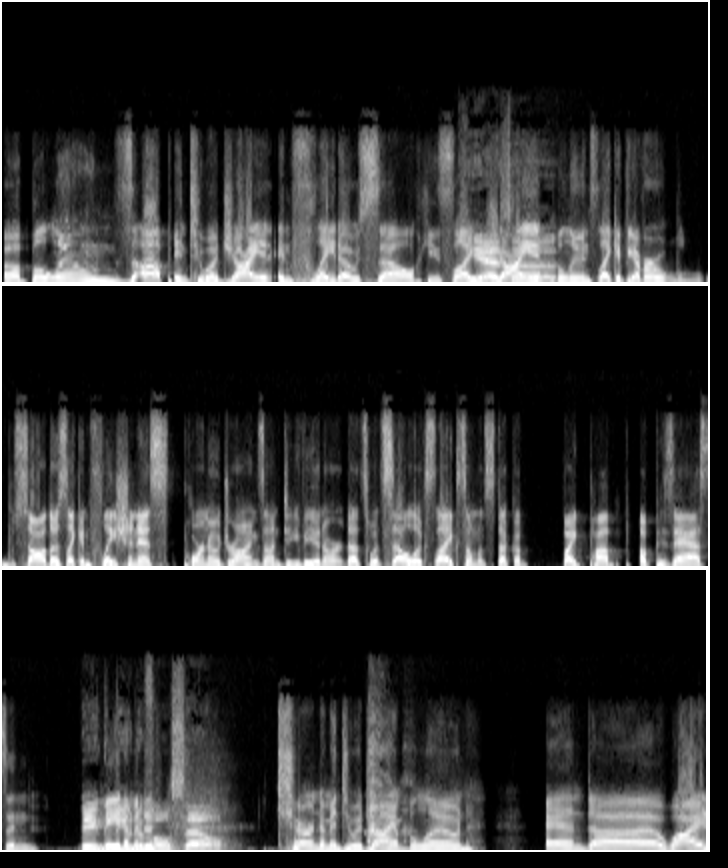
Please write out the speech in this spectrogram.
uh, balloons up into a giant inflato cell. He's like He giant uh, balloons. Like if you ever saw those like inflationist porno drawings on DeviantArt, that's what Cell looks like. Someone stuck a bike pump up his ass and Big Made him into- beautiful cell. turned him into a giant balloon. And uh why did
